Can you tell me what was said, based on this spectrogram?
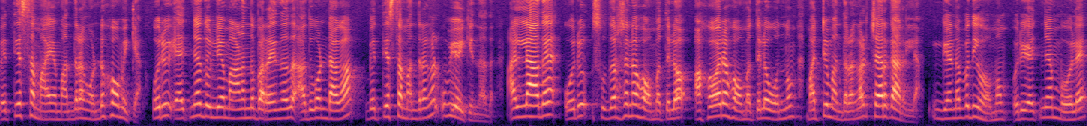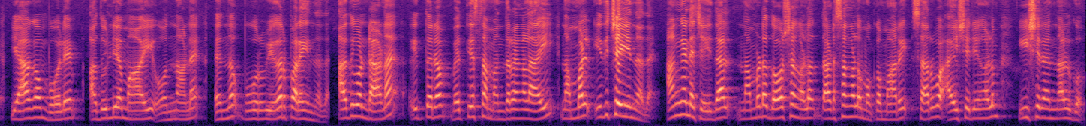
വ്യത്യസ്തമായ മന്ത്രം കൊണ്ട് ഹോമിക്കാം. ഒരു യജ്ഞതുല്യമാണെന്ന് പറയുന്നത് അതുകൊണ്ടാകാം വ്യത്യസ്ത മന്ത്രങ്ങൾ ഉപയോഗിക്കുന്നത്. അല്ലാതെ ഒരു സുദർശന ഹോമത്തിലോ അഹോര ഹോമത്തിലോ ഒന്നും മറ്റു മന്ത്രങ്ങൾ ചേർക്കാറില്ല. ഗണപതി ഹോമം ഒരു യജ്ഞം പോലെ യാഗം പോലെ അതുല്യമായി ഒന്നാണ് എന്ന് പൂർവികർ പറയുന്നത്. അതുകൊണ്ടാണ് ഇത്തരം വ്യത്യസ്ത മന്ത്രങ്ങളായി നമ്മൾ ഇത് ചെയ്യുന്നത്. അങ്ങനെ ചെയ്താൽ നമ്മുടെ ദോഷങ്ങളും തടസ്സങ്ങളും ഒക്കെ മാറി ഐശ്വര്യങ്ങളും ഈശ്വരൻ നൽകും.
